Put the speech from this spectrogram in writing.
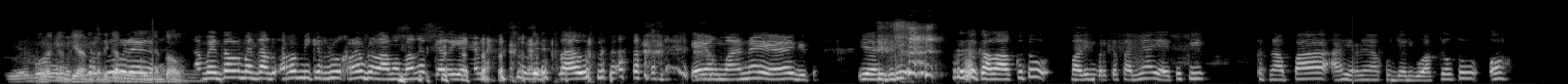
Iya, boleh gantian. Tadi kan udah, mental. Mental, mental, apa mikir dulu karena udah lama banget kali ya kan, udah setahun. Kayak yang mana ya gitu. Ya, jadi kalau aku tuh paling berkesannya ya itu sih kenapa akhirnya aku jadi wakil tuh, oh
